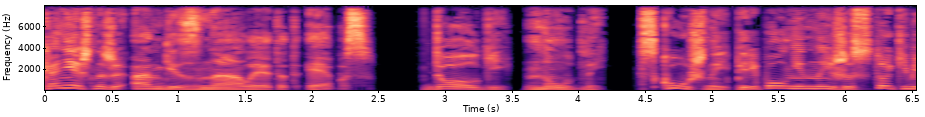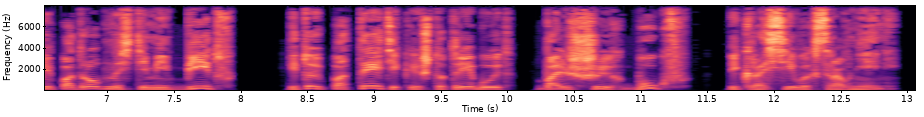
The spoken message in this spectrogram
Конечно же, Анги знала этот эпос. Долгий, нудный, скучный, переполненный жестокими подробностями битв и той патетикой, что требует больших букв и красивых сравнений.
